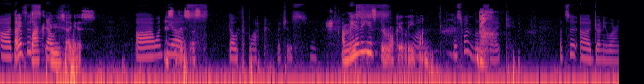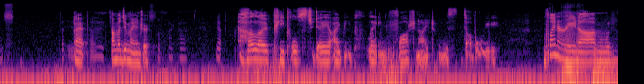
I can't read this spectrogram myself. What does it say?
Uh, I have black stealth. ooze, I guess. Uh, I want the uh, stealth black, which is uh, I'm This gonna use the Rocket League one. one. this one looks like. What's it? Uh, Johnny Lawrence. Alright, I'm gonna do my intro. like that. Hello, peoples. Today I be playing Fortnite with Doughboy. I'm playing Arena. I'm, um,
